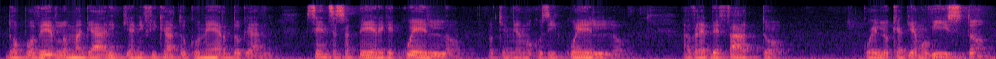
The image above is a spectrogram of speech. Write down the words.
dopo averlo magari pianificato con Erdogan senza sapere che quello, lo chiamiamo così, quello avrebbe fatto quello che abbiamo visto,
